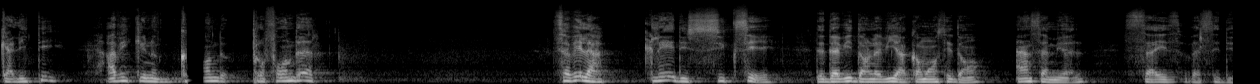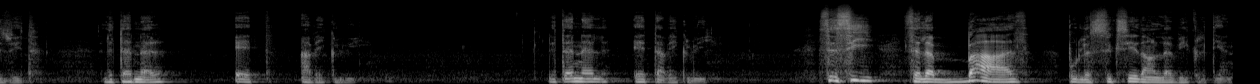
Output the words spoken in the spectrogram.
qualité, avec une grande profondeur. Vous savez, la clé du succès de David dans la vie a commencé dans 1 Samuel 16, verset 18. L'Éternel est avec lui. L'Éternel est avec lui. Ceci, c'est la base pour le succès dans la vie chrétienne.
